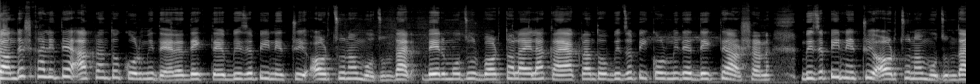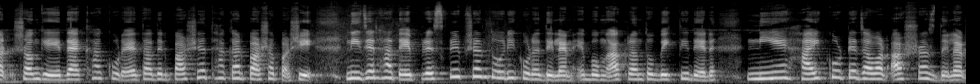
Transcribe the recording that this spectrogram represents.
সন্দেশখালীতে আক্রান্ত কর্মীদের দেখতে বিজেপি নেত্রী অর্চনা মজুমদার। দের মজুর বটতলা এলাকায় আক্রান্ত বিজেপি কর্মীদের দেখতে আসেন বিজেপি নেত্রী অর্চনা মজুমদার। সঙ্গে দেখা করে তাদের পাশে থাকার পাশাপাশি নিজের হাতে প্রেসক্রিপশন তৈরি করে দিলেন এবং আক্রান্ত ব্যক্তিদের নিয়ে হাইকোর্টে যাওয়ার আশ্বাস দিলেন।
